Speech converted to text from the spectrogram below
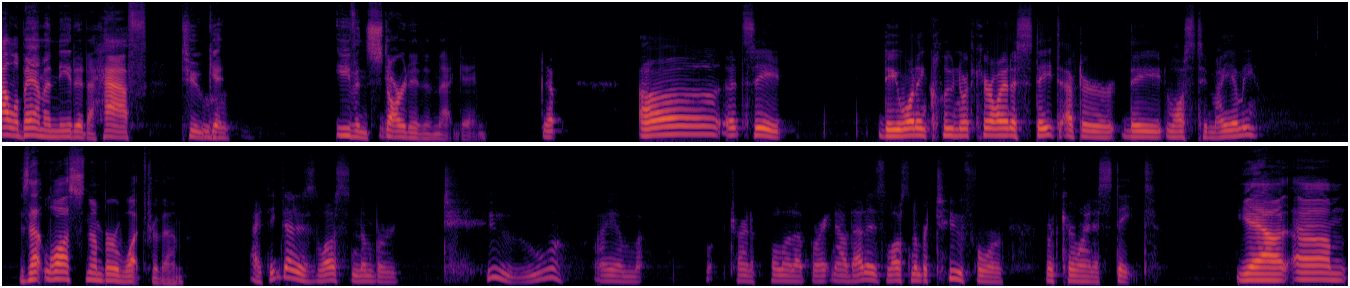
Alabama needed a half to mm-hmm. get even started in that game. Yep. Uh, let's see. Do you want to include North Carolina State after they lost to Miami? Is that loss number what for them? I think that is loss number two. I am trying to pull it up right now. That is loss number two for North Carolina State. Yeah. Um.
